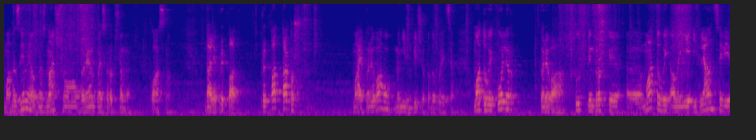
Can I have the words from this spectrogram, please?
Магазини однозначно беремо P47. Класно. Далі приклад. Приклад також має перевагу, мені він більше подобається. Матовий колір перевага. Тут він трошки е, матовий, але є і глянцеві.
